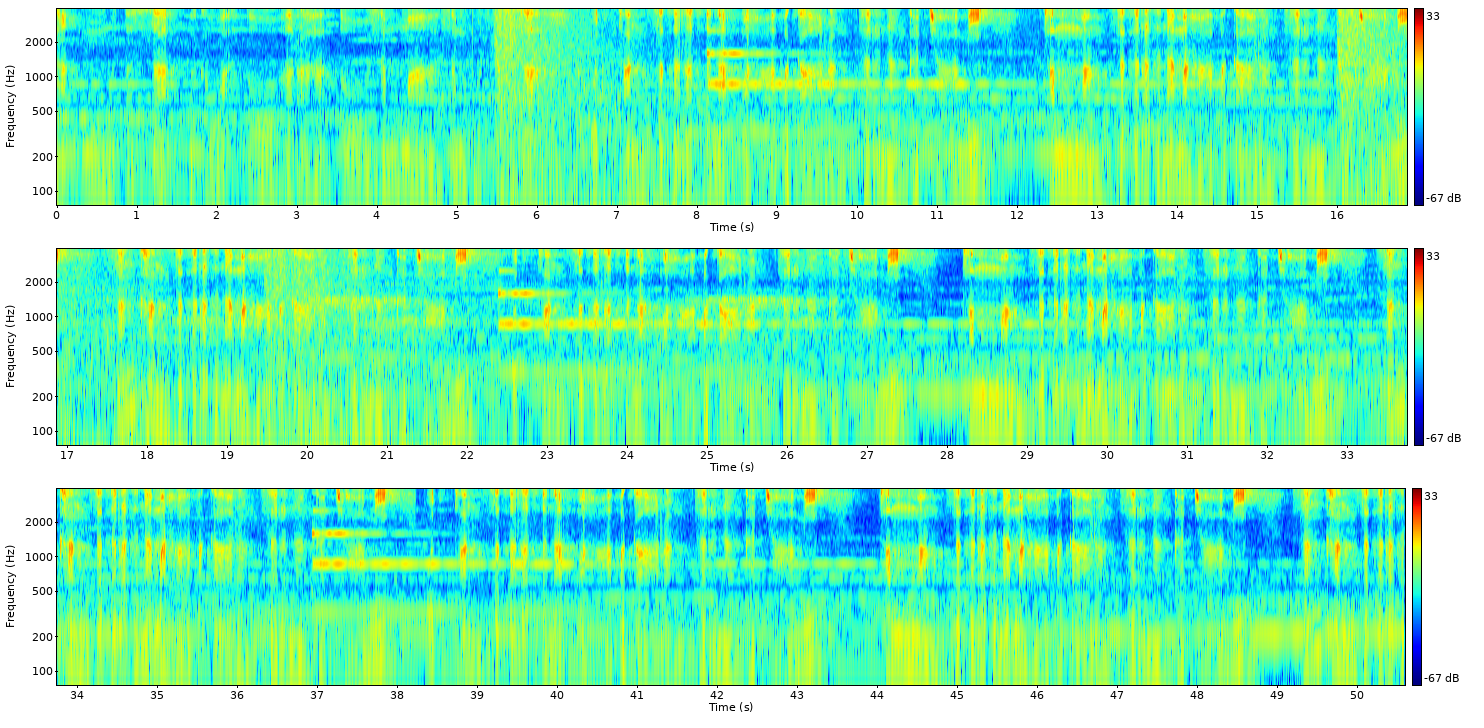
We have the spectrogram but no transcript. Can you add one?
นะโมตัสสะภะคะวะโตอะระหะโตสัมมาสัมพุทธัสสะพุทธังสัตตรัตนะมหาปการังสรนังคัจฉามิธัมมังสัตตรัตนะมหาปการังสรนังคัจฉามิ สังฆังสัตตรัตนะมหาปการังสรนังคัจฉามิพุทธังสัตตรัตนะมหาปการังสรนังคัจฉามิ ธัมมังสัตรัตนะมหาปการังสรนังคัจฉามิ สังฆังสัตรัตนะมหาปการังสรนังคัจฉามิ พุทธังสัตรัตนะมหาปการังสรนังคัจฉามิธัมมังสัตรัตนะมหาปการังสรนังคัจฉามิ สังฆังสัตตรัต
